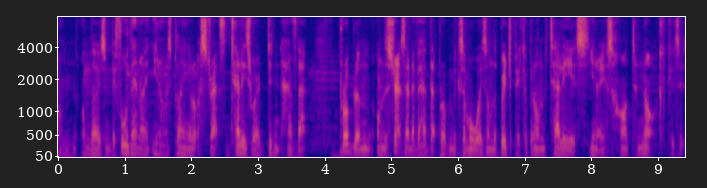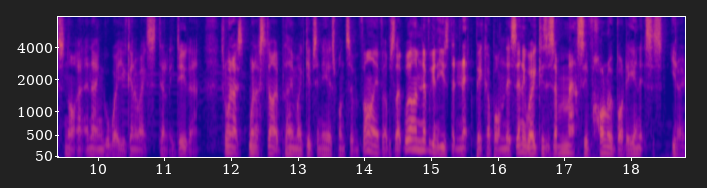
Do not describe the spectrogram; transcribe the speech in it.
on on those. And before then, I you know I was playing a lot of Strats and Tellys where I didn't have that problem on the strats i never had that problem because i'm always on the bridge pickup and on the telly it's you know it's hard to knock because it's not at an angle where you're going to accidentally do that. So when i when i started playing my gibson es175 i was like well i'm never going to use the neck pickup on this anyway because it's a massive hollow body and it's you know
